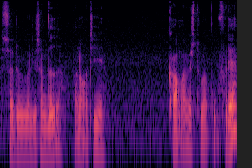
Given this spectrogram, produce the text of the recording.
så du ligesom ved, hvornår de kommer, hvis du har brug for det.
